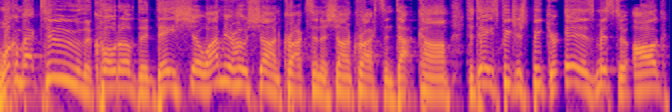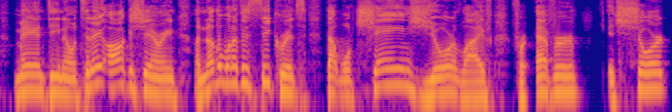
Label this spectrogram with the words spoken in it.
Welcome back to the Quote of the Day Show. I'm your host, Sean Croxton of SeanCroxton.com. Today's featured speaker is Mr. Og Mandino. And today, Og is sharing another one of his secrets that will change your life forever. It's short,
